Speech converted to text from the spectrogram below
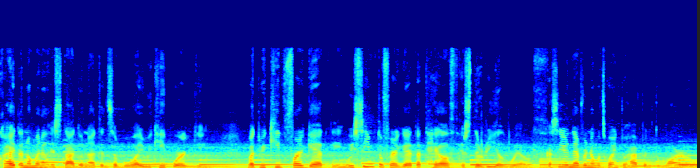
Kahit ano man ang estado natin sa buhay, we keep working. But we keep forgetting. We seem to forget that health is the real wealth. Kasi you never know what's going to happen tomorrow.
